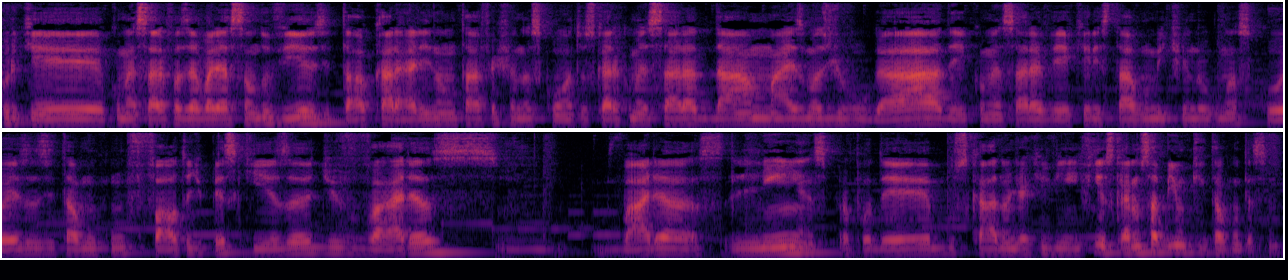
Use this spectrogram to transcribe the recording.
Porque começaram a fazer avaliação do vírus e tal, caralho, e não tá fechando as contas. Os caras começaram a dar mais umas divulgadas e começaram a ver que eles estavam omitindo algumas coisas e estavam com falta de pesquisa de várias várias linhas para poder buscar de onde é que vinha. Enfim, os caras não sabiam o que estava acontecendo.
